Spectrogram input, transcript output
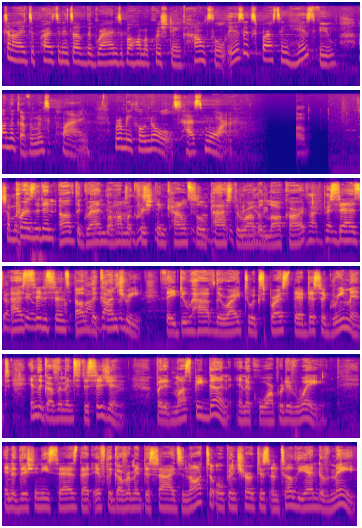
Tonight, the president of the Grand Bahama Christian Council is expressing his view on the government's plan. Romiko Knowles has more. President of the Grand Bahama Christian Council, Pastor Robert Lockhart, says as citizens of the country, they do have the right to express their disagreement in the government's decision, but it must be done in a cooperative way. In addition, he says that if the government decides not to open churches until the end of May,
